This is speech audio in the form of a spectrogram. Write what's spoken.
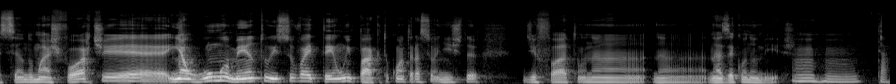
sendo mais forte, é, em algum momento isso vai ter um impacto contracionista de fato na, na, nas economias. Uhum, tá.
